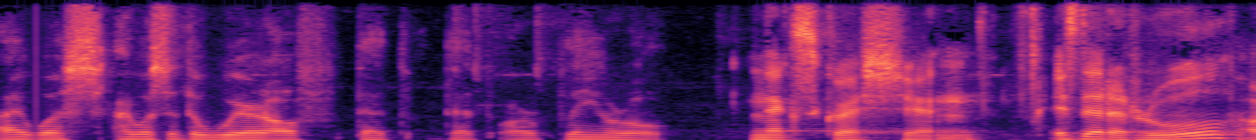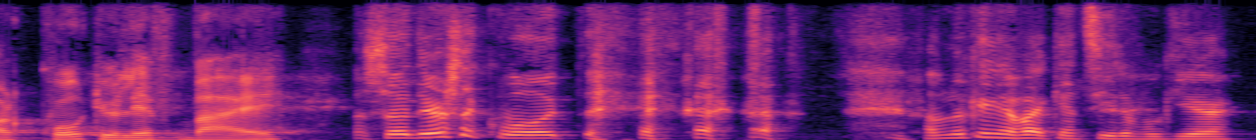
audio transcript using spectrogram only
I was I wasn't aware of that that are playing a role. Next question. Is there a rule or quote you live by? So there's a quote. I'm looking if I can see the book here.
